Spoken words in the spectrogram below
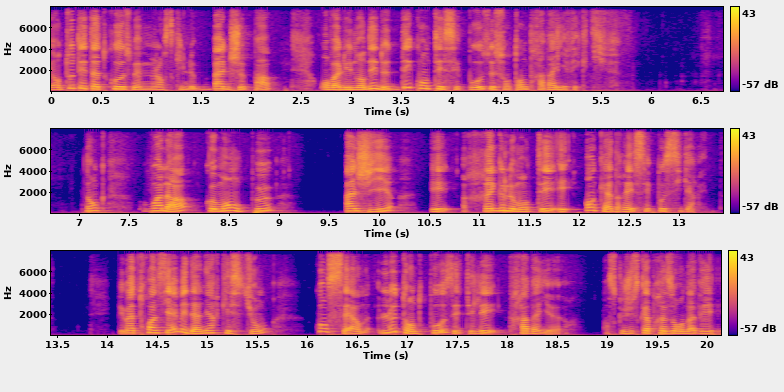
Et en tout état de cause, même lorsqu'il ne badge pas, on va lui demander de décompter ses pauses de son temps de travail effectif. Donc voilà comment on peut agir et réglementer et encadrer ces pauses cigarettes. Puis ma troisième et dernière question concerne le temps de pause des télétravailleurs. Parce que jusqu'à présent, on avait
